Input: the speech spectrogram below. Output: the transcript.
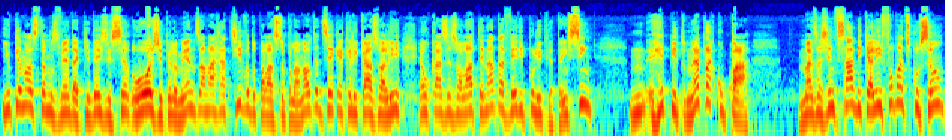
E o que nós estamos vendo aqui desde cedo, hoje pelo menos, a narrativa do Palácio do Planalto é dizer que aquele caso ali é um caso isolado, tem nada a ver de política. Tem sim. Repito, não é para culpar mas a gente sabe que ali foi uma discussão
